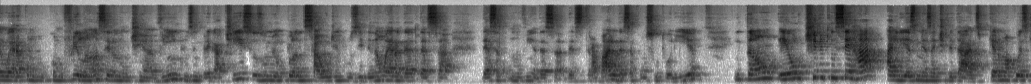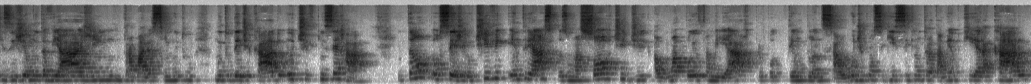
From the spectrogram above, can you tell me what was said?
eu era como, como, freelancer, eu não tinha vínculos empregatícios, o meu plano de saúde, inclusive, não era de, dessa, dessa, não vinha dessa, desse trabalho, dessa consultoria. Então, eu tive que encerrar ali as minhas atividades, porque era uma coisa que exigia muita viagem, um trabalho assim muito, muito dedicado, eu tive que encerrar. Então, ou seja, eu tive, entre aspas, uma sorte de algum apoio familiar para ter um plano de saúde, conseguir seguir um tratamento que era caro,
